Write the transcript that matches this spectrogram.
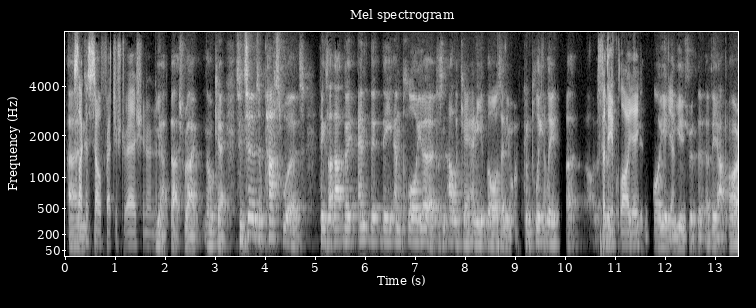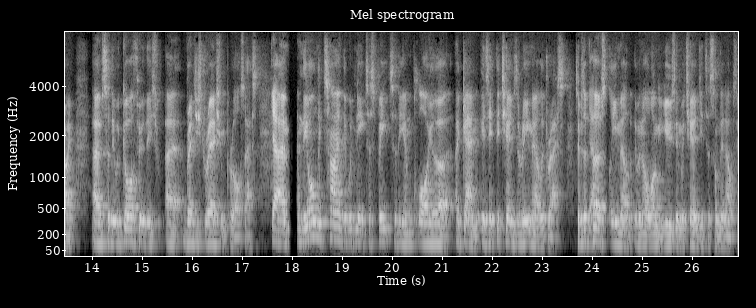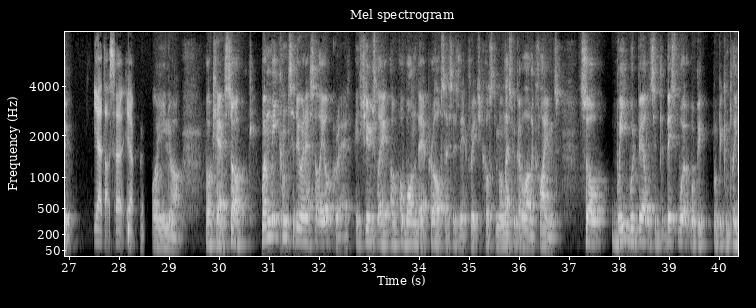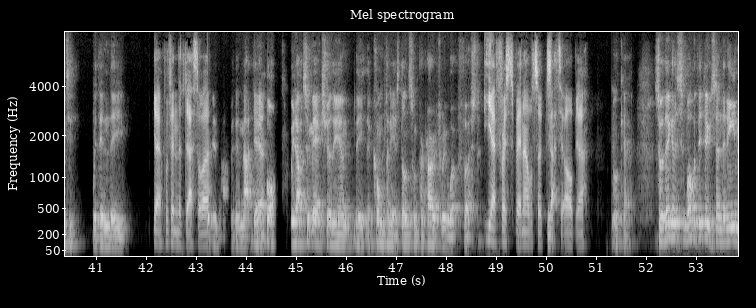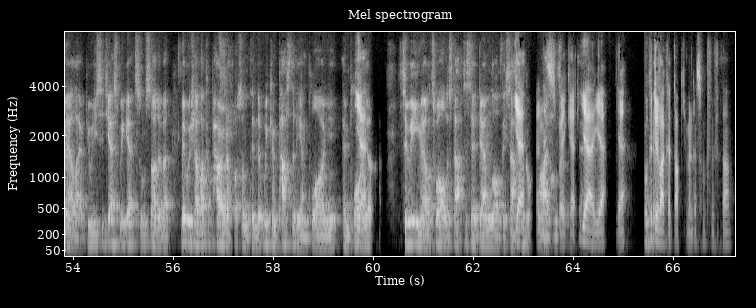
um, It's like a self registration and yeah, that's right. Okay. So in terms of passwords, things like that, the the, the employer doesn't allocate any of those anymore. Completely uh, For the employee. the employee, Yeah. the user of the of the app. All right. Um, so they would go through this uh, registration process. Yeah. Um, and the only time they would need to speak to the employer again is if they change their email address. So if it's a Yeah. personal email that they were no longer using, we change it to something else. Yeah, that's it. Yeah. or you know. Okay, so when we come to do an SLA upgrade, it's usually a, a one day process, isn't it, for each customer, unless we've got a lot of clients. So we would be able to this work would be would be completed within the Yeah. Within the SLA. within that, within that day. Yeah. But we'd have to make sure the um, the, the company has done some preparatory work first. Yeah, for us to be able to Yeah. set it up. Yeah. Okay. So they're going to. What would they do? Send an email out? Would you suggest we get some sort of a maybe we should have like a paragraph or something that we can pass to the employee employer to email to all the staff to say download this app. Yeah. and And this is on where you such get. a day." Yeah. Yeah. Yeah. We could do like a document or something for that.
